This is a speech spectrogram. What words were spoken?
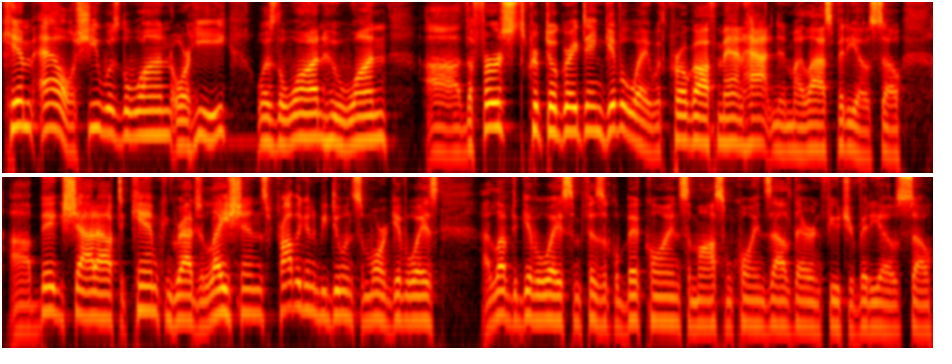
Kim L. She was the one, or he was the one who won uh, the first Crypto Great Dane giveaway with Krogoth Manhattan in my last video. So uh, big shout out to Kim. Congratulations. Probably going to be doing some more giveaways. I love to give away some physical Bitcoin, some awesome coins out there in future videos. So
